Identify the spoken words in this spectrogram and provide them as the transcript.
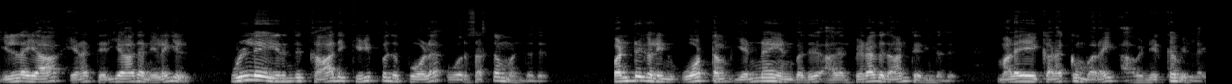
இல்லையா என தெரியாத நிலையில் உள்ளே இருந்து காதை கிழிப்பது போல ஒரு சத்தம் வந்தது. பன்றிகளின் ஓட்டம் என்ன என்பது அதன் பிறகுதான் தெரிந்தது. மலையை கடக்கும் வரை அவை நிற்கவில்லை.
